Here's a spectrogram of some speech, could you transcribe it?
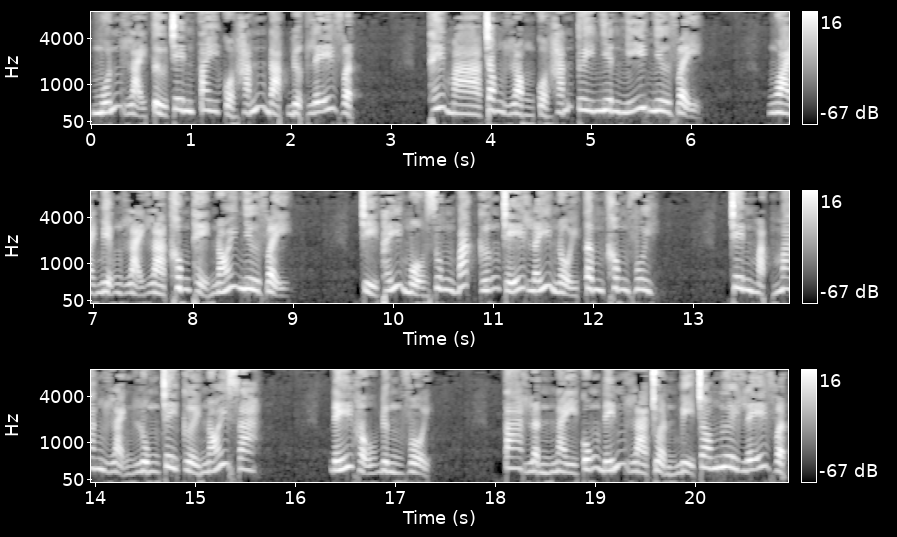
muốn lại từ trên tay của hắn đạt được lễ vật, thế mà trong lòng của hắn tuy nhiên nghĩ như vậy, ngoài miệng lại là không thể nói như vậy, chỉ thấy mộ dung bác cưỡng chế lấy nội tâm không vui, trên mặt mang lạnh lùng chê cười nói ra, đế hậu đừng vội, ta lần này cũng đến là chuẩn bị cho ngươi lễ vật,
